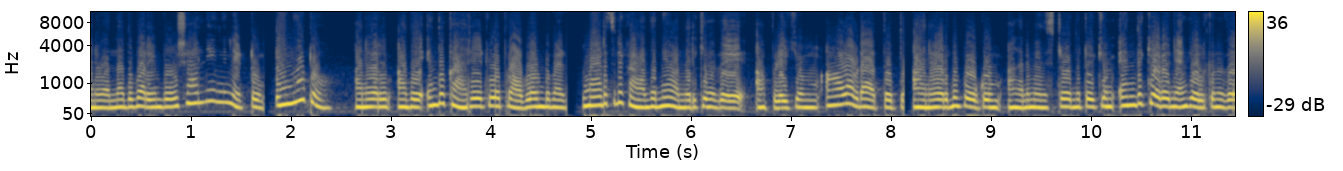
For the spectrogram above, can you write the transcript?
അനു വന്ന് അത് പറയുമ്പോ ശാലിനി അങ്ങ് ഞെട്ടും. എങ്ങോട്ടോ? അനു അതെ എന്തോ കാര്യമായിട്ടുള്ള പ്രോബ്ലം ഉണ്ട് മാഡം. മാഡത്തിനെ കാണാൻ തന്നെ വന്നിരിക്കുന്നത് അപ്പോഴേക്കും ആളവിടെ അത്തെത്തും അനുവർന്ന് പോകും. അങ്ങനെ മിനിസ്റ്റർ വന്നിട്ട് ചോദിക്കും എന്തൊക്കെയാണോ ഞാൻ കേൾക്കുന്നത്?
